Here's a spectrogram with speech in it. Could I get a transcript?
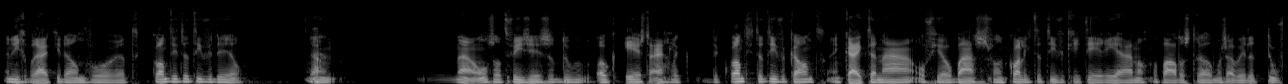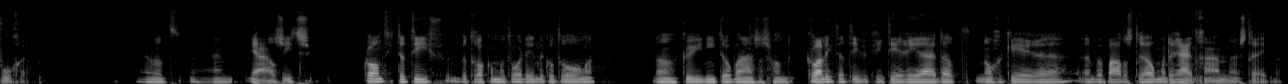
En die gebruik je dan voor het kwantitatieve deel. Ja. En nou, ons advies is, doe ook eerst eigenlijk de kwantitatieve kant en kijk daarna of je op basis van kwalitatieve criteria nog bepaalde stromen zou willen toevoegen. En want ehm, ja, als iets kwantitatief betrokken moet worden in de controle, dan kun je niet op basis van kwalitatieve criteria dat nog een keer eh, een bepaalde stromen eruit gaan eh, strepen.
